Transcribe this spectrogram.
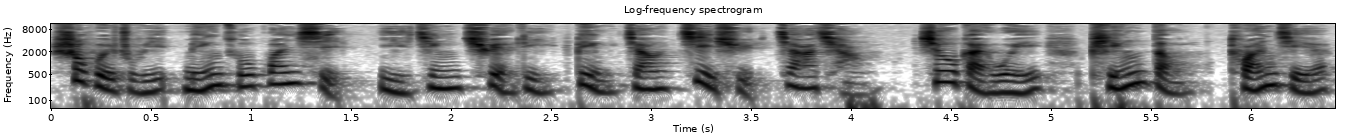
社会主义民族关系已经确立，并将继续加强。修改为平等、团结、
